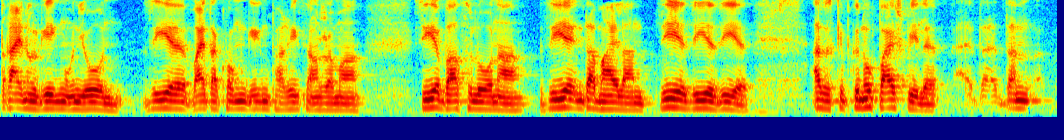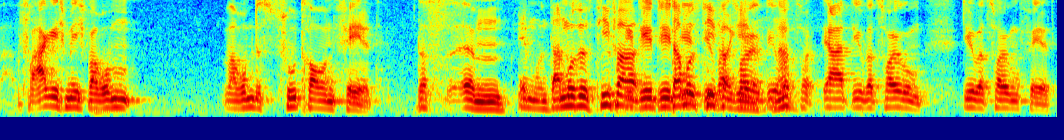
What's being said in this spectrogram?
3-0 gegen Union, siehe Weiterkommen gegen Paris Saint-Germain, siehe Barcelona, siehe Inter Mailand, siehe, siehe, siehe. Also es gibt genug Beispiele. Dann frage ich mich, warum, warum das Zutrauen fehlt. Das, ähm, Eben, und dann muss es tiefer, die, die, da die, muss die tiefer gehen. Die ne? Ja, die Überzeugung, die Überzeugung fehlt.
